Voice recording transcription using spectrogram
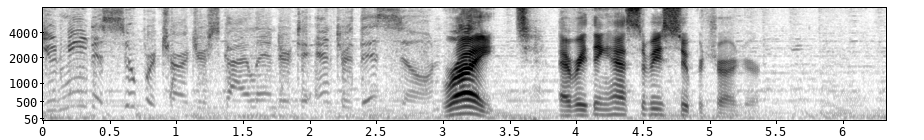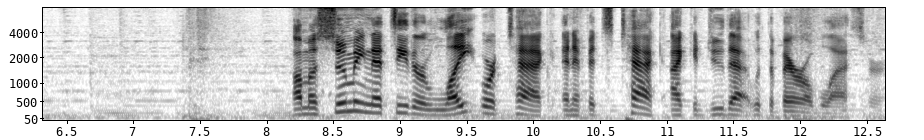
You need a supercharger, Skylander, to enter this zone. Right. Everything has to be supercharger. I'm assuming that's either light or tech, and if it's tech, I could do that with the barrel blaster.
